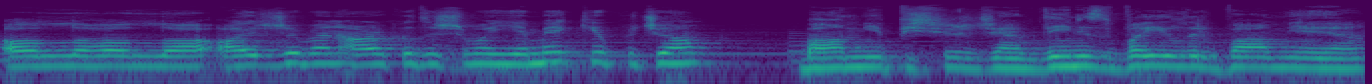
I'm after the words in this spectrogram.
Allah Allah. Ayrıca ben arkadaşıma yemek yapacağım. Bamya pişireceğim. Deniz bayılır bamyaya.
